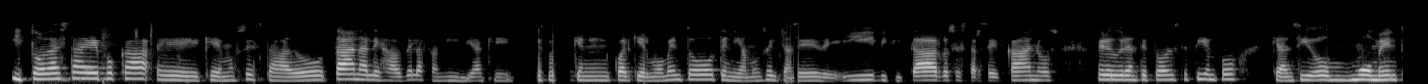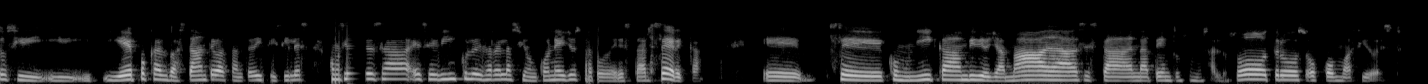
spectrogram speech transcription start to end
Y toda esta época eh, que hemos estado tan alejados de la familia, que pues en cualquier momento teníamos el chance de ir, visitarlos, estar cercanos, pero durante todo este tiempo que han sido momentos y, épocas bastante, bastante difíciles, ¿cómo ha esa, ese vínculo y esa relación con ellos para poder estar cerca? Eh, ¿Se comunican videollamadas, están atentos unos a los otros o cómo ha sido esto?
